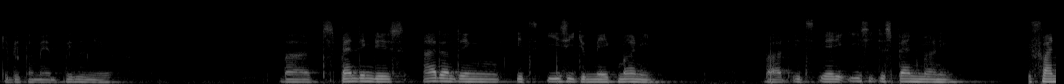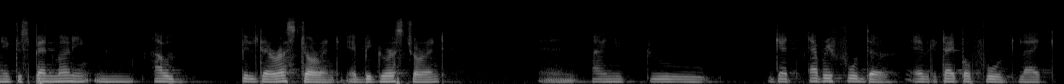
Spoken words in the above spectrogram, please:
to become a billionaire. But spending this, I don't think it's easy to make money. But it's very easy to spend money. If I need to spend money, mm, I will build a restaurant, a big restaurant, and I need to get every food there, every type of food like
